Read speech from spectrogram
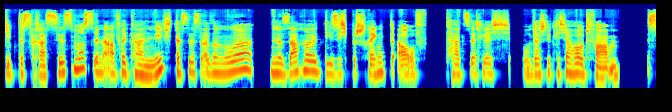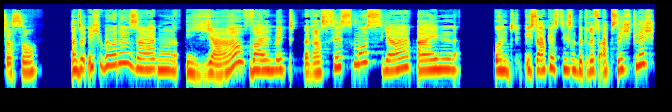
gibt es Rassismus in Afrika nicht. Das ist also nur eine Sache, die sich beschränkt auf tatsächlich unterschiedliche Hautfarben. Ist das so? Also ich würde sagen, ja, weil mit Rassismus ja ein, und ich sage jetzt diesen Begriff absichtlich,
